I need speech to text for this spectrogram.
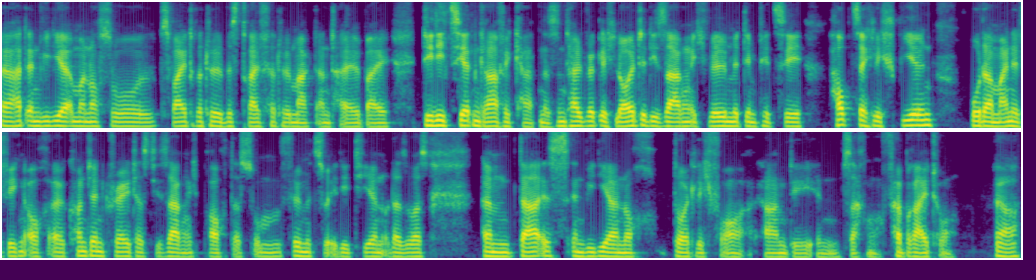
äh, hat Nvidia immer noch so zwei Drittel bis drei Viertel Marktanteil bei dedizierten Grafikkarten. Das sind halt wirklich Leute, die sagen, ich will mit dem PC hauptsächlich spielen oder meinetwegen auch äh, Content Creators, die sagen, ich brauche das, um Filme zu editieren oder sowas. Ähm, da ist Nvidia noch deutlich vor AMD in Sachen Verbreitung. Ja,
